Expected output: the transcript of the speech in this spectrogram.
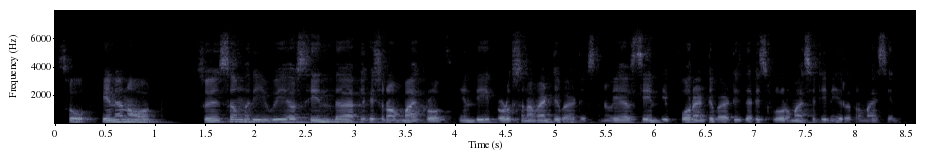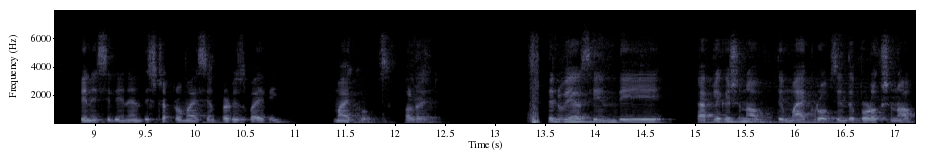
So in and all, so in summary, we have seen the application of microbes in the production of antibiotics, and we have seen the four antibiotics that is chloromycetin, erythromycin, penicillin, and the streptomycin produced by the microbes. All right. Then we have seen the application of the microbes in the production of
